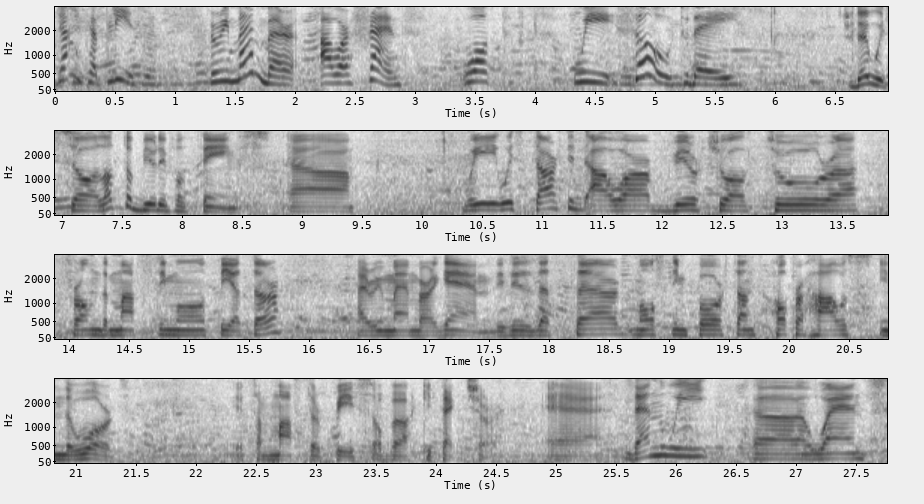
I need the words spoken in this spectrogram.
Gianca, please remember our friends what we saw today. Today we saw a lot of beautiful things. Uh, we, we started our virtual tour uh, from the Massimo Theater. I remember again, this is the third most important opera house in the world. It's a masterpiece of architecture. Uh, then we uh, went,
